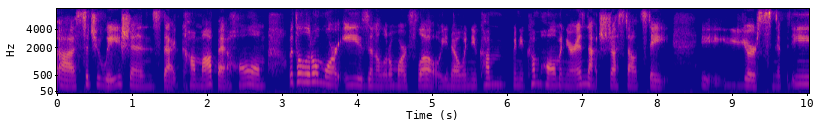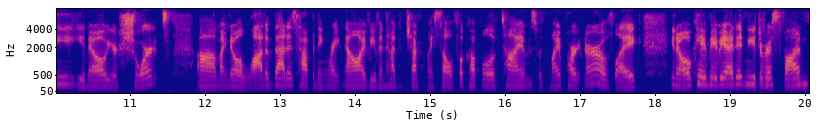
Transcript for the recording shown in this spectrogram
uh, situations that come up at home with a little more ease and a little more flow you know when you come when you come home and you're in that stressed out state you're snippety, you know, you're short. Um, I know a lot of that is happening right now. I've even had to check myself a couple of times with my partner of like, you know, okay, maybe I didn't need to respond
